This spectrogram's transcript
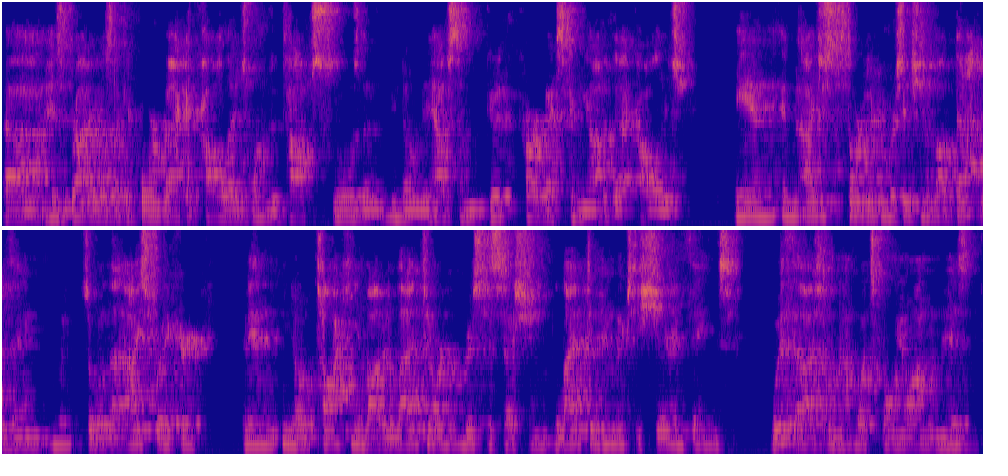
uh, his brother was like a quarterback at college, one of the top schools that, you know, they have some good quarterbacks coming out of that college. And, and I just started a conversation about that with him. So with an icebreaker, and then, you know, talking about it led to our risk assessment, led to him actually sharing things with us on what's going on in his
